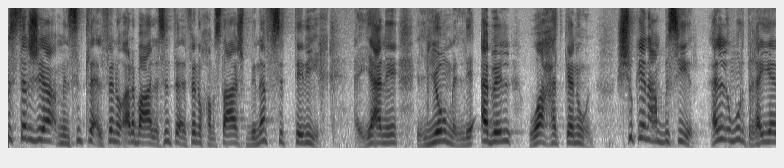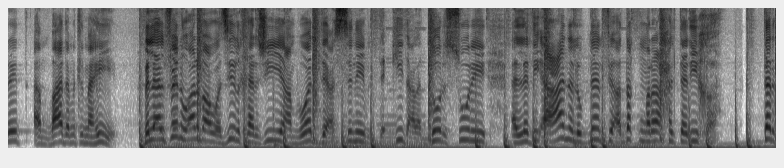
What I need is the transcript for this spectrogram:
نسترجع من سنة 2004 لسنة 2015 بنفس التاريخ يعني اليوم اللي قبل واحد كانون. شو كان عم بيصير؟ هل الأمور تغيرت أم بعدها مثل ما هي؟ بال 2004 وزير الخارجية عم بودع السنة بالتأكيد على الدور السوري الذي أعان لبنان في أدق مراحل تاريخه ترك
